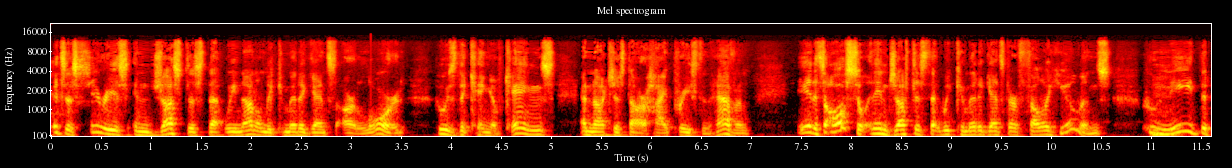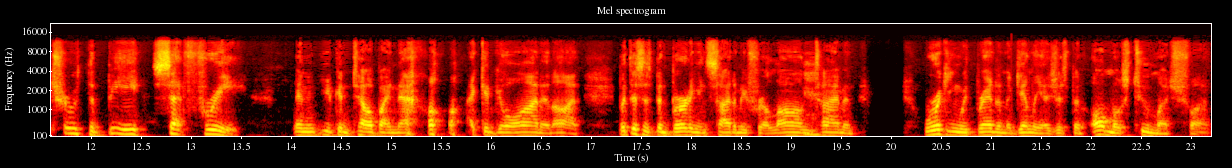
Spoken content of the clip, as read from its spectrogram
it's a serious injustice that we not only commit against our Lord, who's the King of Kings, and not just our high priest in heaven. It is also an injustice that we commit against our fellow humans who mm. need the truth to be set free. And you can tell by now, I could go on and on, but this has been burning inside of me for a long time. And working with Brandon McGinley has just been almost too much fun.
